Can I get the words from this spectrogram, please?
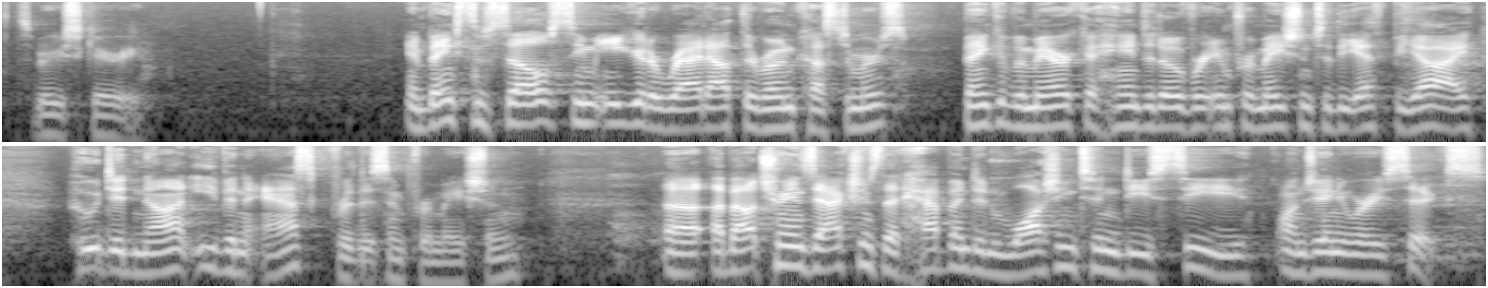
It's very scary. And banks themselves seem eager to rat out their own customers. Bank of America handed over information to the FBI who did not even ask for this information uh, about transactions that happened in Washington, D.C. on January 6,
